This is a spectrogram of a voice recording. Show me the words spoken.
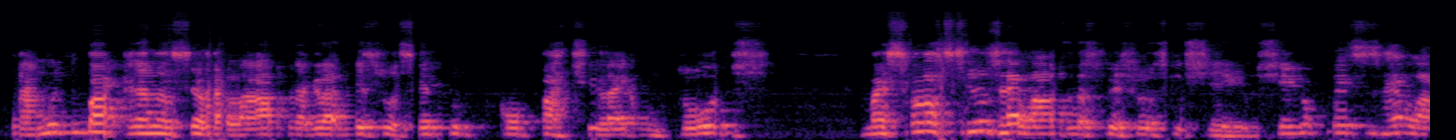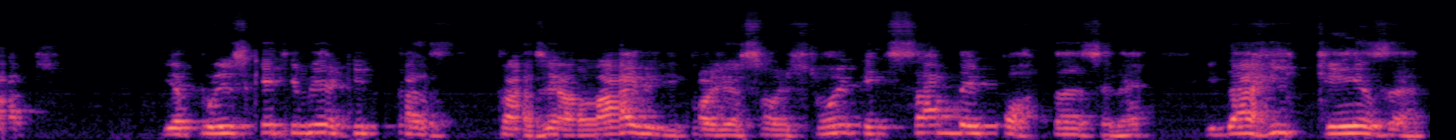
Está muito bacana o seu relato, agradeço você por compartilhar com todos, mas são assim os relatos das pessoas que chegam, chegam com esses relatos. E é por isso que a gente vem aqui trazer a live de projeção e sonho, que a gente sabe da importância né, e da riqueza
